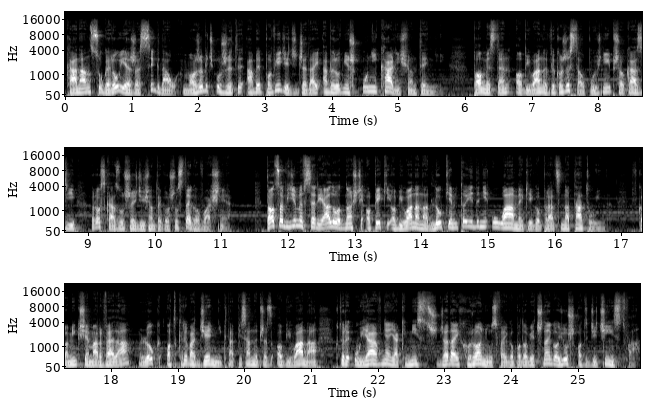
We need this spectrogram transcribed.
Kanan sugeruje, że sygnał może być użyty, aby powiedzieć Jedi, aby również unikali świątyni. Pomysł ten Obi-Wan wykorzystał później przy okazji rozkazu 66 właśnie. To, co widzimy w serialu odnośnie opieki Obi-Wana nad Luke'iem, to jedynie ułamek jego pracy na Tatooine. W komiksie Marvela Luke odkrywa dziennik napisany przez Obi-Wana, który ujawnia, jak mistrz Jedi chronił swojego podobiecznego już od dzieciństwa.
